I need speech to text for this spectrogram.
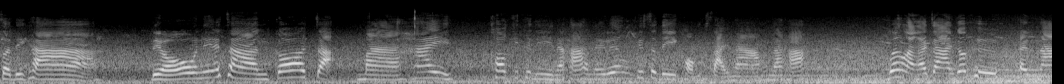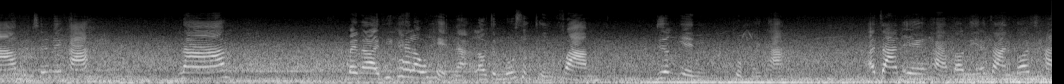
สวัสดีค่ะ เดี๋ยววันนี้อาจารย์ก็จะมาให้ข้อคิดดีนะคะ ในเรื่องทฤษฎีของสายน้ำนะคะ เบื้องหลังอาจารย์ก็คือแผ่นน้ำใช่ไหมคะ น้ำเป็นอะไรที่แค่เราเห็นน่ะเราจะรู้สึกถึงความเยือกเย็นถูกไหมคะ อาจารย์เองค่ะ ตอนนี้อาจารย์ก็ใช้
